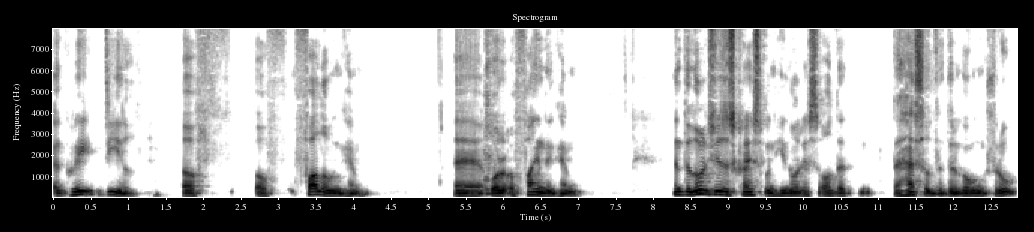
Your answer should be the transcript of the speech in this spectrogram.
a great deal of of following him uh, or of finding him. And the Lord Jesus Christ, when he noticed all that the hassle that they're going through,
